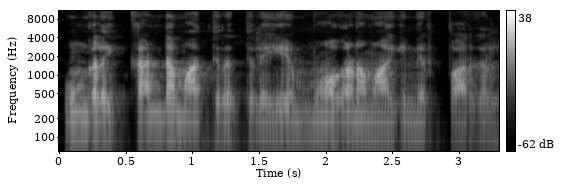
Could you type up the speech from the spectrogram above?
உங்களை கண்ட மாத்திரத்திலேயே மோகனமாகி நிற்பார்கள்.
